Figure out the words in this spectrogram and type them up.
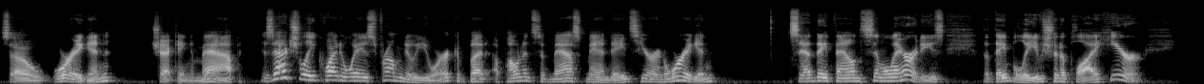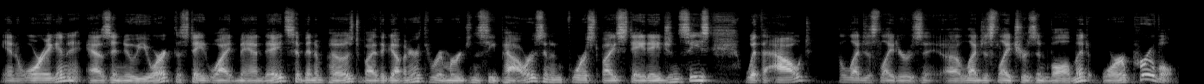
So Oregon checking a map, is actually quite a ways from New York, but opponents of mask mandates here in Oregon said they found similarities that they believe should apply here. In Oregon, as in New York, the statewide mandates have been imposed by the governor through emergency powers and enforced by state agencies without the legislators, uh, legislature's involvement or approval.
